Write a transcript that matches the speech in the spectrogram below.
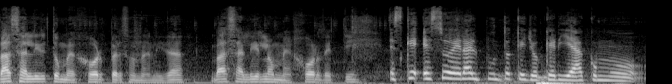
va a salir tu mejor personalidad, va a salir lo mejor de ti. Es que eso era el punto que yo quería como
